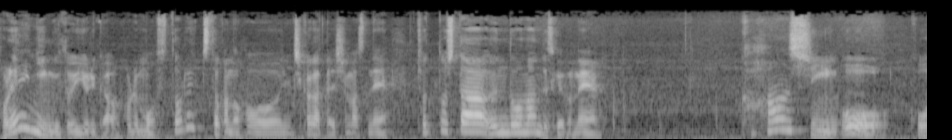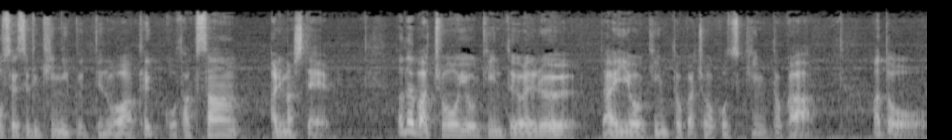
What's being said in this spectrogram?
トレーニングというよりかはこれもうストレッチとかの方に近かったりしますね。ちょっとした運動なんですけどね。下半身を構成する筋肉っていうのは結構たくさんありまして例えば腸腰筋と言われる大腰筋とか腸骨筋とかあと、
